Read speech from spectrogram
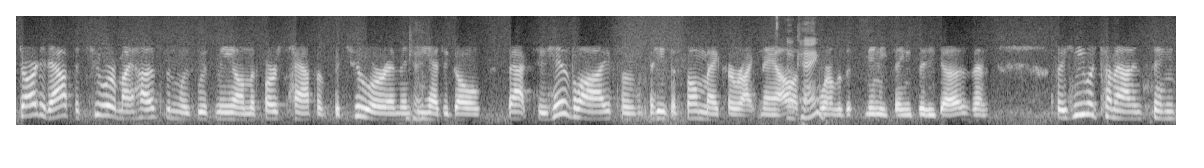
started out the tour. My husband was with me on the first half of the tour, and then Okay. he had to go back to his life. Of, he's a filmmaker right now. Okay. It's one of the many things that he does, and so he would come out and sing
